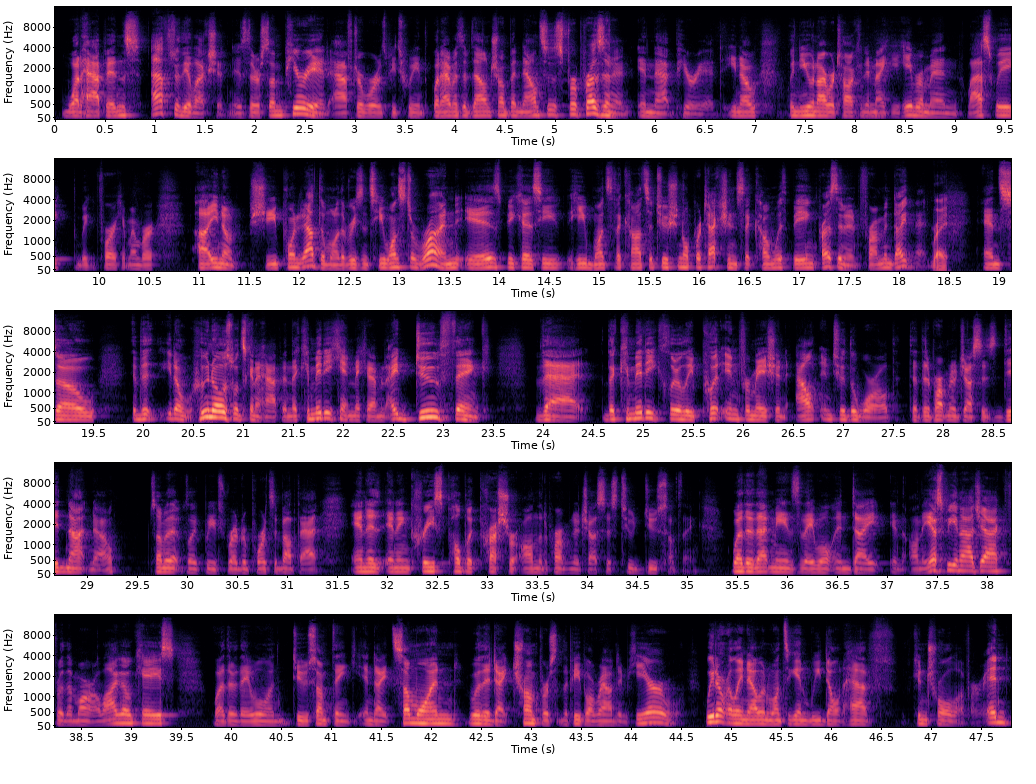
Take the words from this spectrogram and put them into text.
what happens after the election? Is there some period afterwards between what happens if Donald Trump announces for president in that period? You know, when you and I were talking to Maggie Haberman last week, the week before, I can't remember. Uh, you know, she pointed out that one of the reasons he wants to run is because he he wants the constitutional protections that come with being president from indictment. Right. And so, the, you know, who knows what's going to happen? The committee can't make it happen. I do think that the committee clearly put information out into the world that the Department of Justice did not know some of that, like we've read reports about that, and has, and increased public pressure on the Department of Justice to do something. Whether that means they will indict in, on the Espionage Act for the Mar-a-Lago case, whether they will do something, indict someone, whether they indict Trump or the people around him here, we don't really know. And once again, we don't have control over. And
